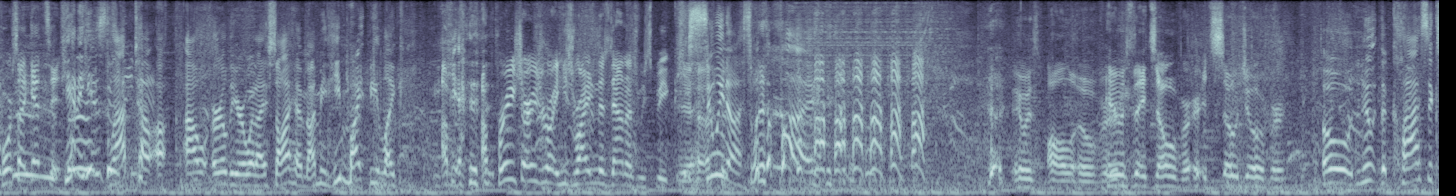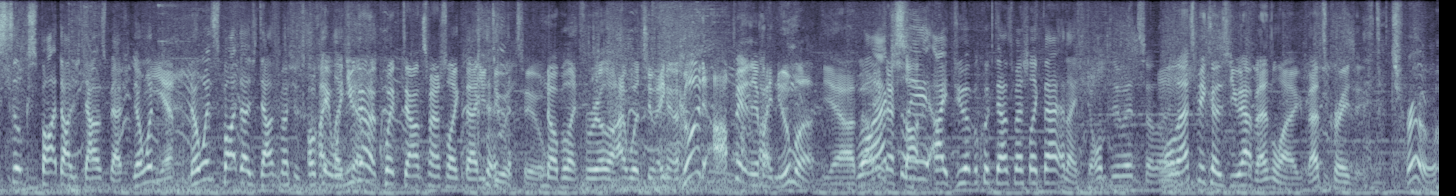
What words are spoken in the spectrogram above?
Foresight gets it. He had his laptop out earlier when I saw him. I mean, he might be like I'm, I'm pretty sure he's, ri- he's writing this down as we speak. he's suing us. What the fuck? it was all over. It was. It's over. It's so over. Oh, the, new, the classic Silk spot dodge down smash. No one, Yep. no one spot dodge down smash is Okay, when like you that. got a quick down smash like that, you do it too. No, but like for real, I would too. A good up air there by uh, Numa. Yeah. Well, that- that's actually, not- I do have a quick down smash like that, and I don't do it. So well, that's because you have end lag. That's crazy. true.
